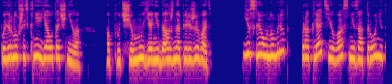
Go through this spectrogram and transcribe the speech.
Повернувшись к ней, я уточнила. «А почему я не должна переживать? Если он умрет, проклятие вас не затронет.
